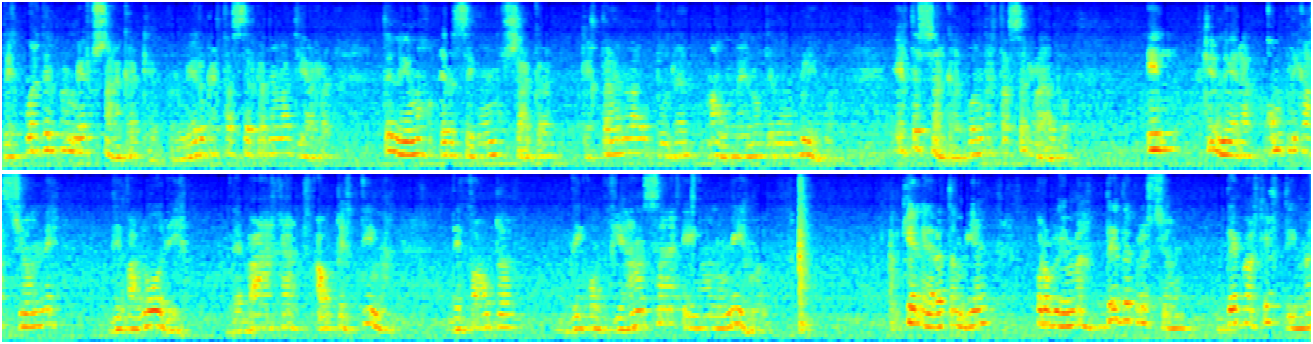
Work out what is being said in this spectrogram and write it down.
después del primer chakra, que es el primero que está cerca de la tierra, tenemos el segundo chakra, que está en la altura más o menos del ombligo. Este chakra, cuando está cerrado, él genera complicaciones de valores, de baja autoestima, de falta de confianza en uno mismo. Genera también problemas de depresión, de baja estima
